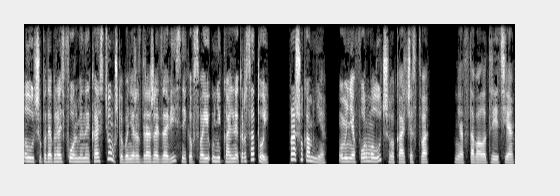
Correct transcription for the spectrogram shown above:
лучше подобрать форменный костюм, чтобы не раздражать завистников своей уникальной красотой Прошу ко мне. У меня форма лучшего качества. Не отставала третья.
